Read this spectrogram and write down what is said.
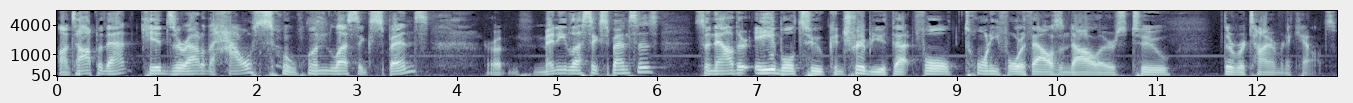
on top of that, kids are out of the house, so one less expense, or many less expenses. So now they're able to contribute that full $24,000 to their retirement accounts.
